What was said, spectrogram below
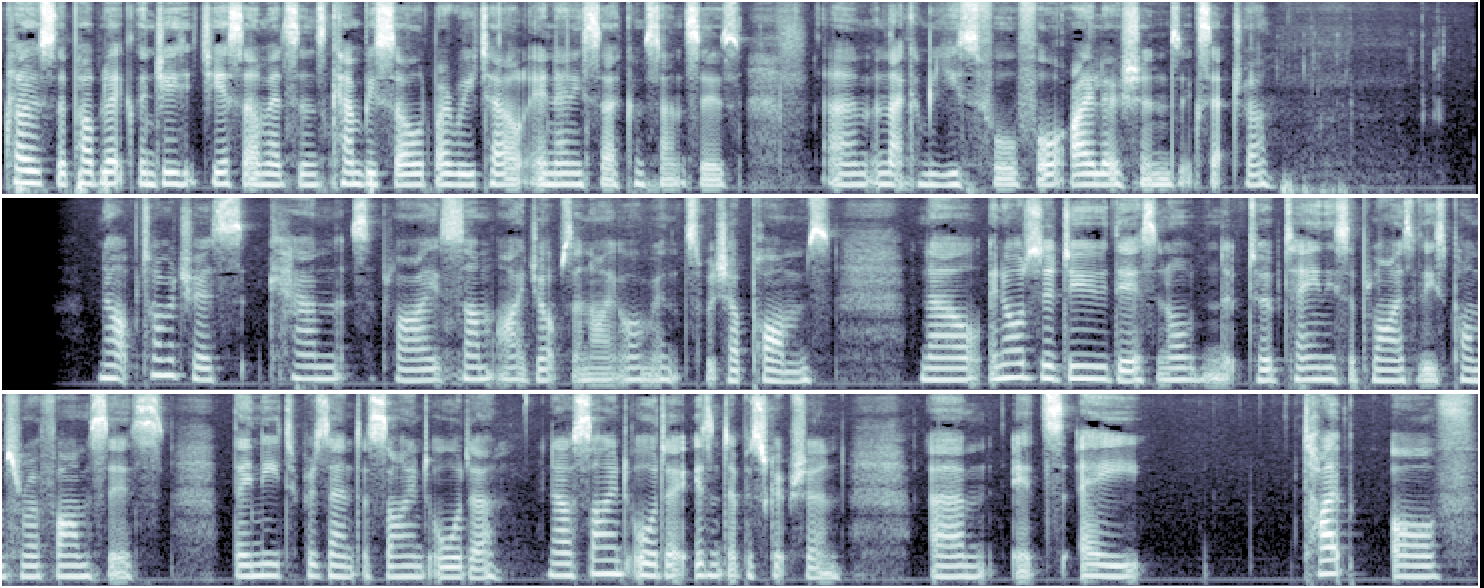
closed to the public, then G- GSL medicines can be sold by retail in any circumstances, um, and that can be useful for eye lotions, etc. Now, optometrists can supply some eye drops and eye ointments, which are POMs. Now, in order to do this, in order to obtain the supplies of these POMs from a pharmacist, they need to present a signed order. Now, a signed order isn't a prescription, um, it's a type of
